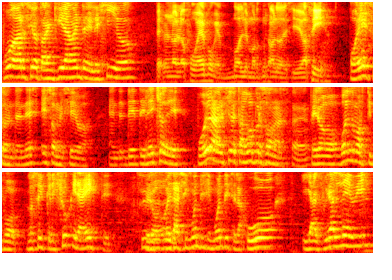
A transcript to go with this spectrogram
pudo haber sido tranquilamente el elegido, Pero no lo fue porque Voldemort no lo decidió así. por eso, ¿entendés? Eso me ceba. De- del hecho de pudieron haber sido estas dos personas, Sí. pero Voldemort, tipo, no sé, creyó que era este. Sí, pero sí, sí. era 50 y 50 y se la jugó. Y al final Neville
